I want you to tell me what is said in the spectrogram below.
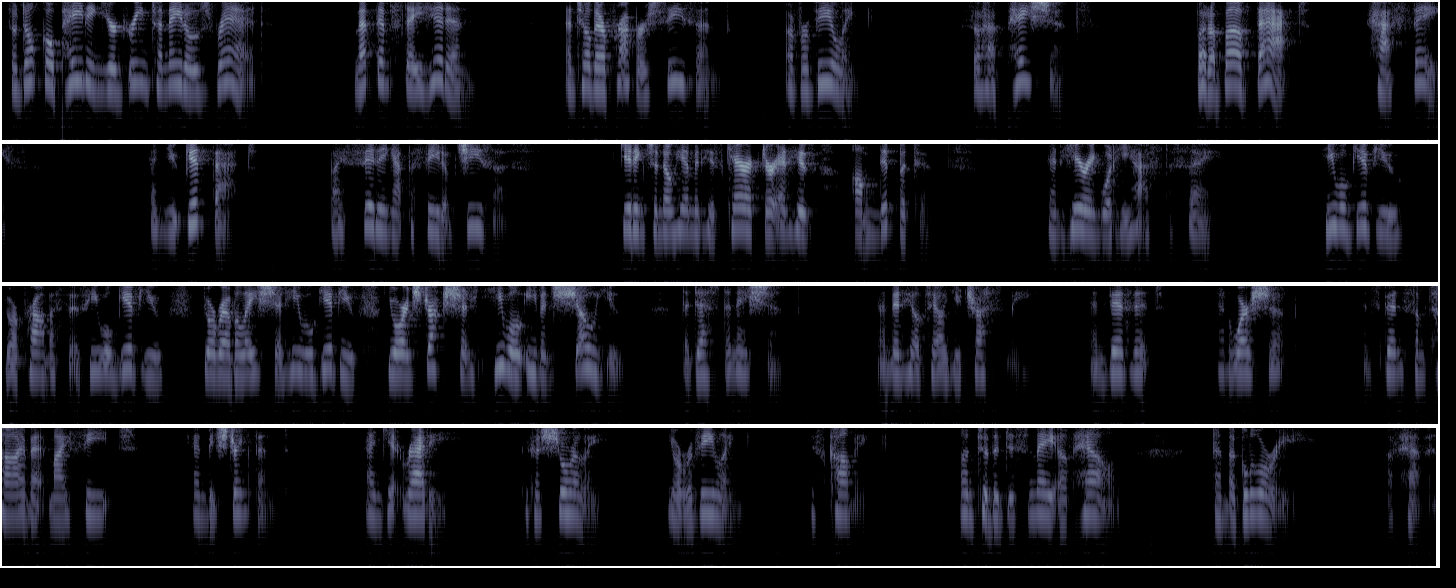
So don't go painting your green tomatoes red. Let them stay hidden until their proper season of revealing. So have patience. But above that, have faith. And you get that by sitting at the feet of Jesus, getting to know him and his character and his omnipotence, and hearing what he has to say. He will give you your promises. He will give you your revelation. He will give you your instruction. He will even show you the destination. And then He'll tell you, trust me, and visit and worship and spend some time at my feet and be strengthened and get ready because surely your revealing is coming unto the dismay of hell and the glory of heaven.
